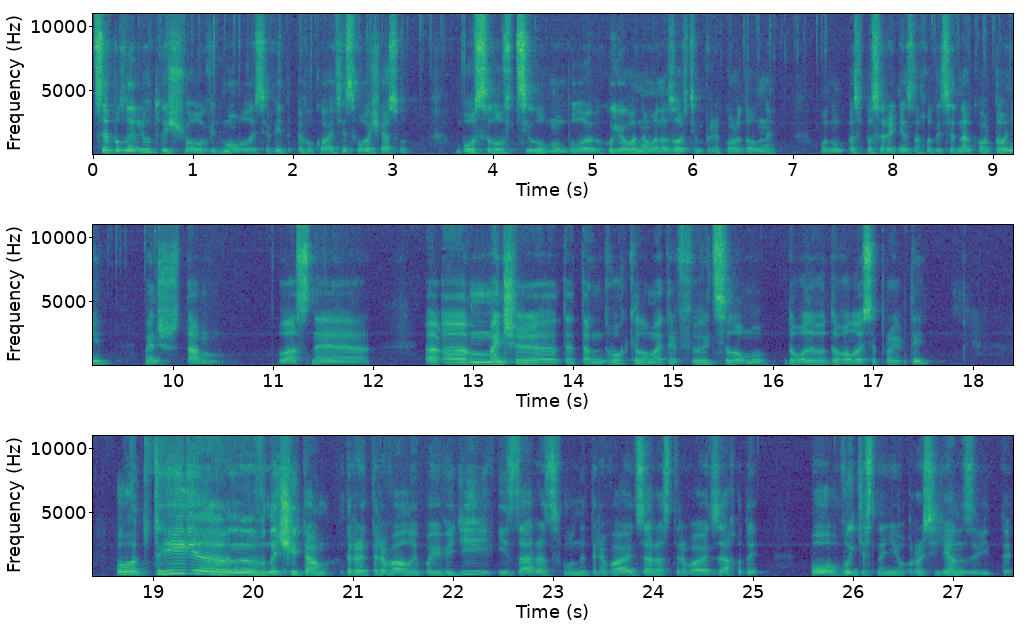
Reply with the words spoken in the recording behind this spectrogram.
Це були люди, що відмовилися від евакуації свого часу, бо село в цілому було евакуйоване, воно зовсім прикордонне. Воно безпосередньо знаходиться на кордоні. Менш там, власне, е, менше там двох кілометрів від цілому довелося пройти. От і е, вночі там тривали бойові дії, і зараз вони тривають. Зараз тривають заходи по витісненню росіян звідти.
